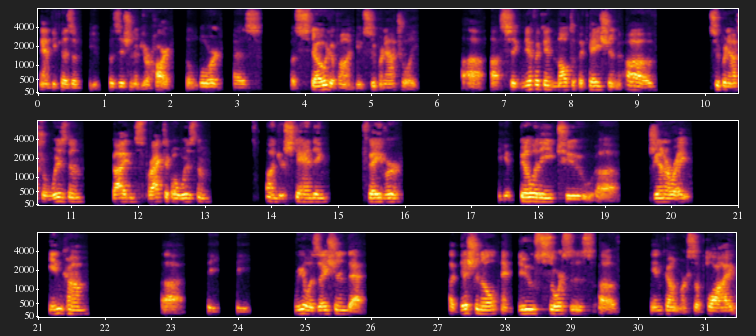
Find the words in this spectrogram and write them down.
And because of the position of your heart, the Lord has bestowed upon you supernaturally a significant multiplication of supernatural wisdom, guidance, practical wisdom, understanding, favor, the ability to uh, generate income, uh, the, the realization that additional and new sources of income or supply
